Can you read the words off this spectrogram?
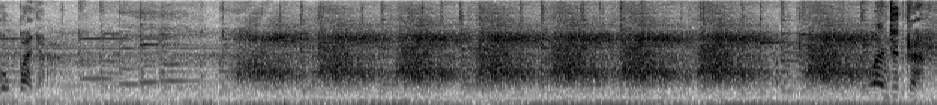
pompanya. Lanjutkan. Ayo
